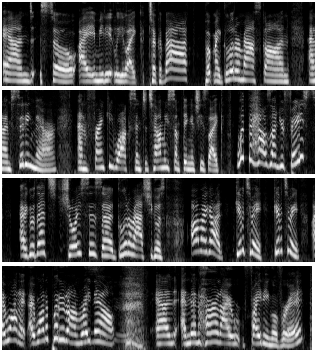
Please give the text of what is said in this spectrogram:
and so I immediately like took a bath. Put my glitter mask on, and I'm sitting there, and Frankie walks in to tell me something, and she's like, "What the hell's on your face?" I go, that's Joyce's uh, glitter mask. She goes, oh my God, give it to me. Give it to me. I want it. I want to put it on right now. And and then her and I were fighting over it.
